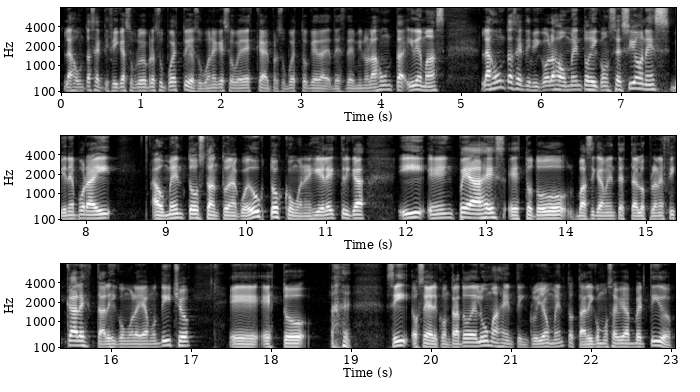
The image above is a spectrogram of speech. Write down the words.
la Junta certifica su propio presupuesto y se supone que se obedezca el presupuesto que determinó la Junta y demás. La Junta certificó los aumentos y concesiones. Viene por ahí aumentos tanto en acueductos como en energía eléctrica y en peajes. Esto todo básicamente está en los planes fiscales, tales y como le hayamos dicho. Eh, esto, sí, o sea, el contrato de Luma, gente, incluye aumentos, tal y como se había advertido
